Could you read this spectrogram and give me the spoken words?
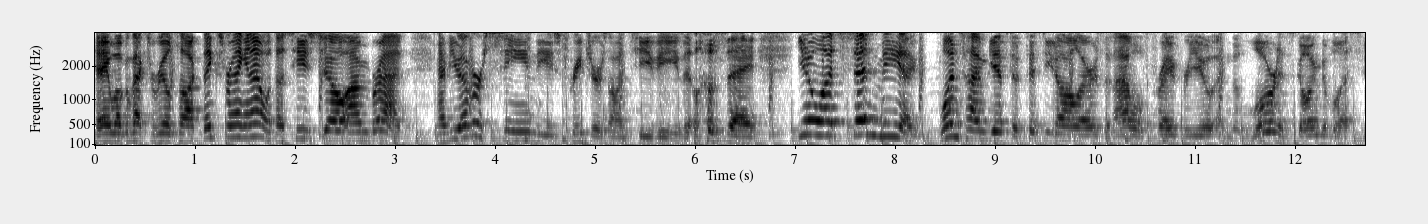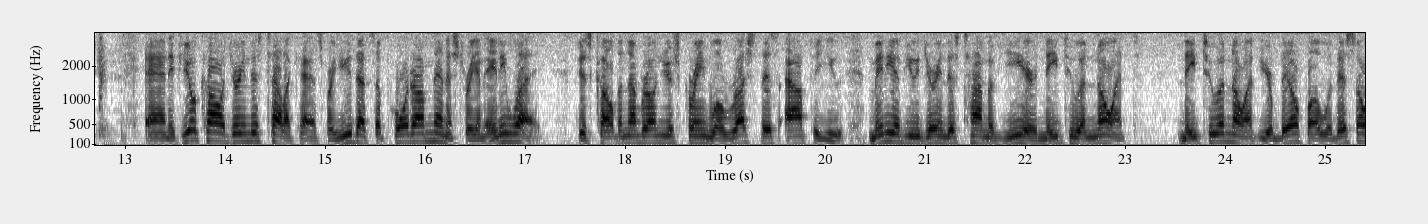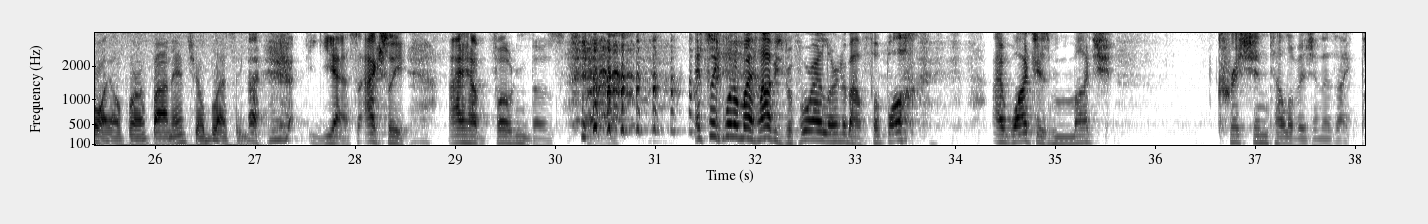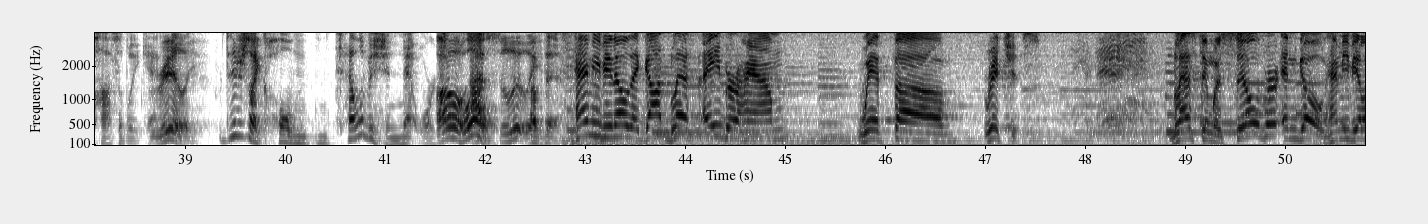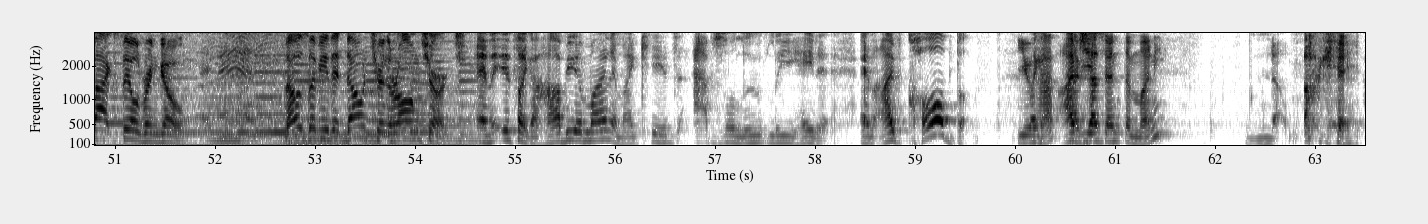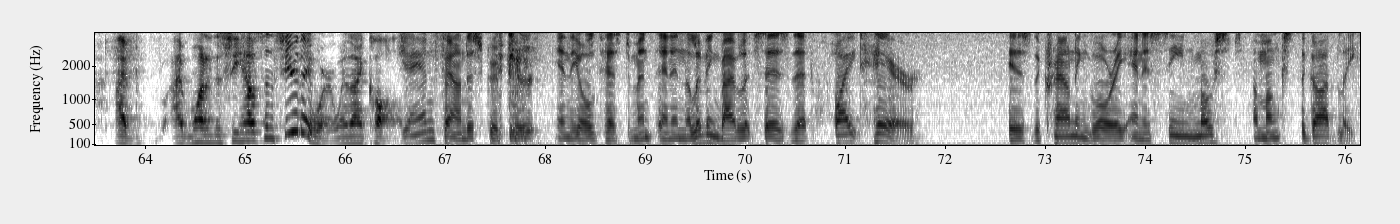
Hey, welcome back to Real Talk. Thanks for hanging out with us. He's Joe, I'm Brad. Have you ever seen these preachers on TV that will say, you know what, send me a one time gift of $50 and I will pray for you and the Lord is going to bless you? And if you'll call during this telecast for you that support our ministry in any way, just call the number on your screen. We'll rush this out to you. Many of you during this time of year need to anoint need to anoint your billfold with this oil for a financial blessing. yes, actually, I have phoned those guys. it's like one of my hobbies. Before I learned about football, I watch as much Christian television as I possibly can. Really? There's like whole television networks Oh, full absolutely. of this. How many of you know that God blessed Abraham with uh, riches? Blessed him with silver and gold. How many of you like silver and gold? Those of you that don't, you're in the wrong church. And it's like a hobby of mine, and my kids absolutely hate it. And I've called them. You Like, have? I've have you said- sent them money? No. Okay. I've I wanted to see how sincere they were when I called. Jan found a scripture in the Old Testament, and in the Living Bible it says that white hair is the crowning glory and is seen most amongst the godly.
